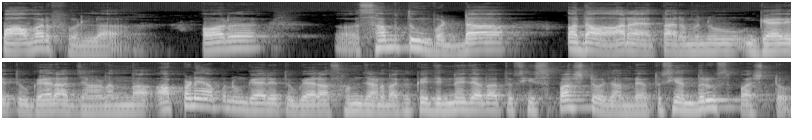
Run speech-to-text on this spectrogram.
ਪਾਵਰਫੁੱਲ ਔਰ ਸਭ ਤੋਂ ਵੱਡਾ ਆਧਾਰ ਹੈ ਧਰਮ ਨੂੰ ਗਹਿਰੇ ਤੋਂ ਗਹਿਰਾ ਜਾਣਨ ਦਾ, ਆਪਣੇ ਆਪ ਨੂੰ ਗਹਿਰੇ ਤੋਂ ਗਹਿਰਾ ਸਮਝਣ ਦਾ, ਕਿਉਂਕਿ ਜਿੰਨੇ ਜ਼ਿਆਦਾ ਤੁਸੀਂ ਸਪਸ਼ਟ ਹੋ ਜਾਂਦੇ ਹੋ, ਤੁਸੀਂ ਅੰਦਰੋਂ ਸਪਸ਼ਟ ਹੋ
